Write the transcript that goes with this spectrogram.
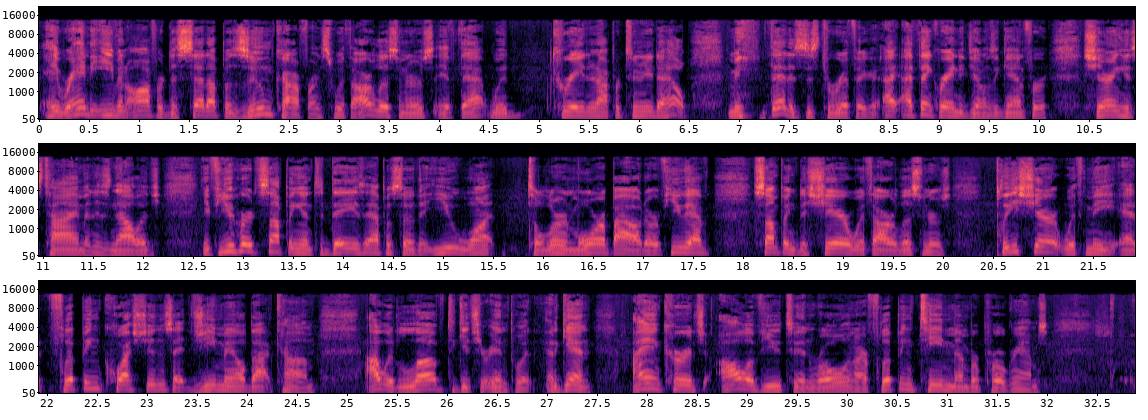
Hey, Randy even offered to set up a Zoom conference with our listeners if that would create an opportunity to help. I mean, that is just terrific. I, I, thank Randy Jones again for sharing his time and his knowledge. If you heard something in today's episode that you want to learn more about, or if you have something to share with our listeners, please share it with me at flippingquestions at gmail.com. I would love to get your input. And again, I encourage all of you to enroll in our Flipping Team member programs.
